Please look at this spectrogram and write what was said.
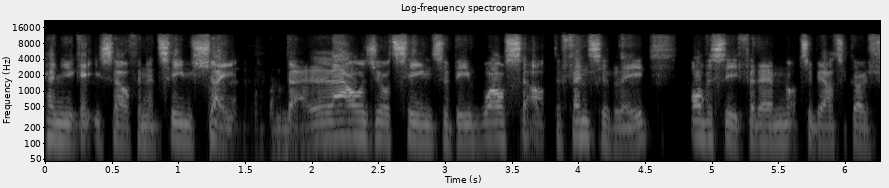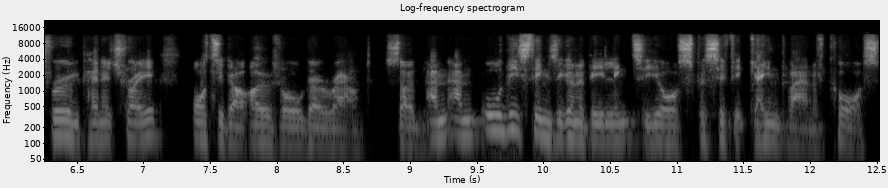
can you get yourself in a team shape that allows your team to be well set up defensively? Obviously, for them not to be able to go through and penetrate or to go over or go around. So, and, and all these things are going to be linked to your specific game plan, of course.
